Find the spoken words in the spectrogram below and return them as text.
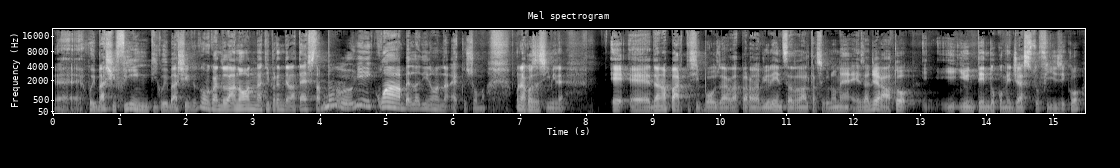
eh, quei baci finti, quei baci come quando la nonna ti prende la testa, vieni qua, bella di nonna, ecco insomma, una cosa simile. E eh, da una parte si può usare la parola violenza, dall'altra secondo me è esagerato, io intendo come gesto fisico,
